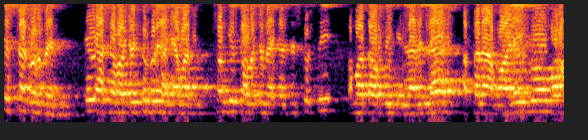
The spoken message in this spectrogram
চেষ্টা করবেন। এই আশাবাদ ব্যক্ত করে আমি আমার সংক্ষিপ্ত আলোচনা এখানে শেষ করছি। আমার তৌফিক ইল্লা বিল্লাহ। আসসালামু আলাইকুম ওয়া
